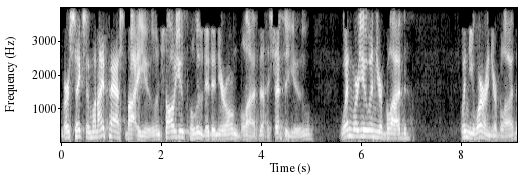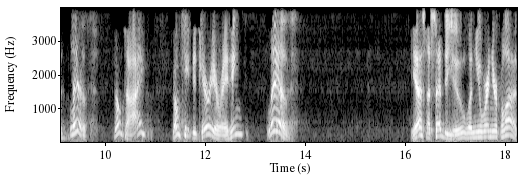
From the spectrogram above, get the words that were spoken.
Verse 6, And when I passed by you and saw you polluted in your own blood, I said to you, When were you in your blood? When you were in your blood, live. Don't die. Don't keep deteriorating. Live. Yes, I said to you, when you were in your blood,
